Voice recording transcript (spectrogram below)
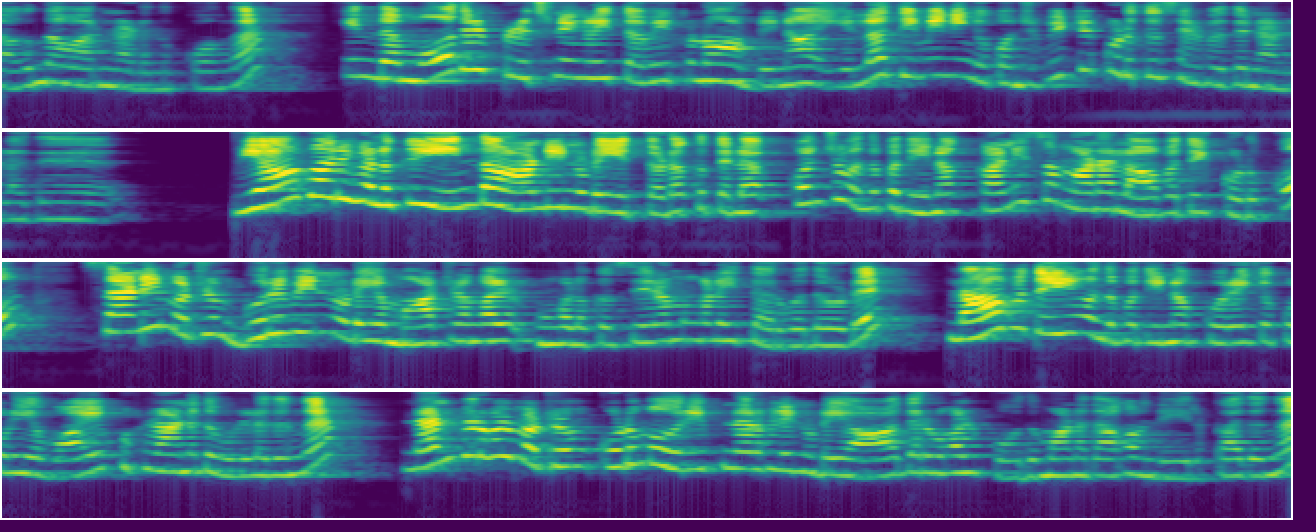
தகுந்தவாறு நடந்துக்கோங்க. இந்த மோதல் பிரச்சனைகளை தவிர்க்கணும் அப்படின்னா எல்லாத்தையுமே நீங்கள் கொஞ்சம் விட்டு கொடுத்து செல்வது நல்லது. வியாபாரிகளுக்கு இந்த ஆண்டினுடைய தொடக்கத்தில் கொஞ்சம் வந்து பார்த்தீங்கன்னா கணிசமான லாபத்தை கொடுக்கும். சனி மற்றும் குருவினுடைய மாற்றங்கள் உங்களுக்கு சிரமங்களை தருவதோடு லாபத்தையும் வந்து பார்த்தீங்கன்னா குறைக்கக்கூடிய வாய்ப்புகளானது உள்ளதுங்க. நண்பர்கள் மற்றும் குடும்ப உறுப்பினர்களினுடைய ஆதரவுகள் போதுமானதாக வந்து இருக்காதுங்க.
